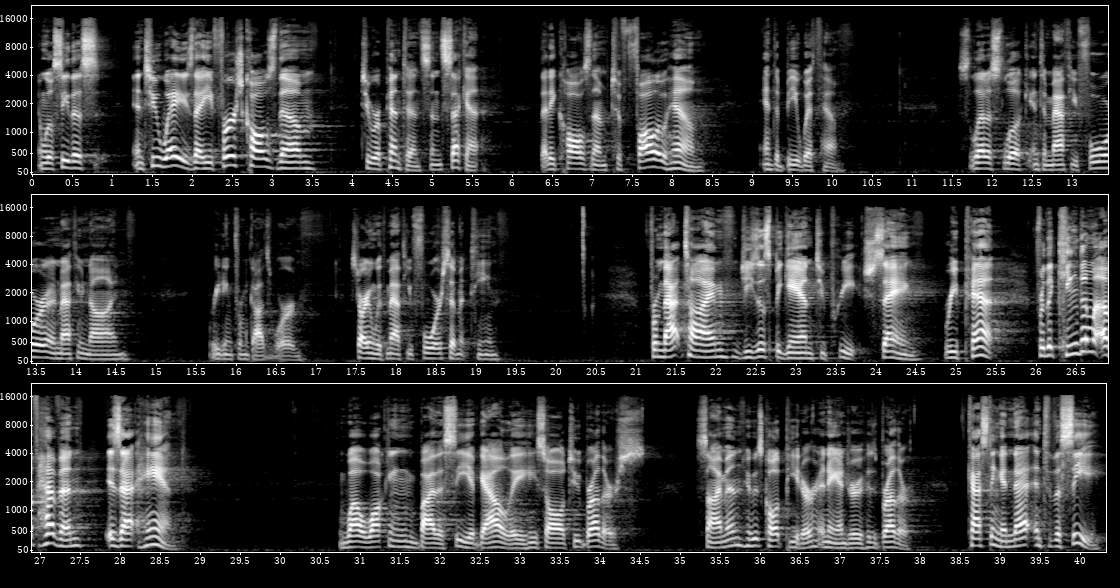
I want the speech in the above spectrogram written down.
And we'll see this in two ways that he first calls them to repentance, and second, that he calls them to follow him and to be with him. So let us look into Matthew 4 and Matthew 9, reading from God's word, starting with Matthew 4 17. From that time, Jesus began to preach, saying, Repent, for the kingdom of heaven is at hand. While walking by the Sea of Galilee, he saw two brothers, Simon, who is called Peter, and Andrew, his brother, casting a net into the sea,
